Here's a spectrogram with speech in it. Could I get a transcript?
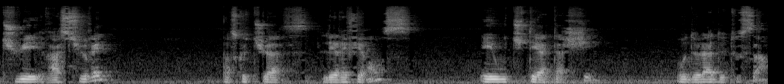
tu es rassuré, parce que tu as les références, et où tu t'es attaché au-delà de tout ça,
